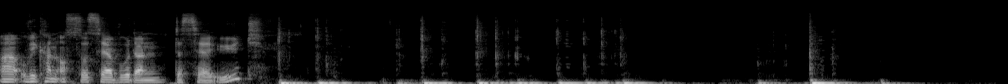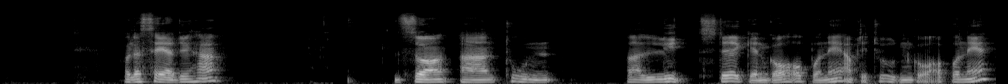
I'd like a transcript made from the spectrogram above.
Uh, og vi kan også se hvordan det ser ut. Og da ser du her Så uh, tonen uh, Lydstyrken går opp og ned, amplituden går opp og ned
